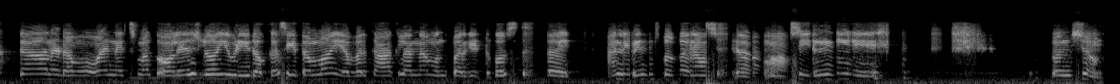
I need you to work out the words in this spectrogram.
అక్క అనడము అండ్ నెక్స్ట్ మా కాలేజ్లో ఈవిడ ఈ డొక్క సీతమ్మ ఎవరి కాకులన్నా ముందు పరిగెట్టుకొస్తాయి అని ప్రిన్సిపల్ అనౌన్స్ ఇవన్నీ కొంచెం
